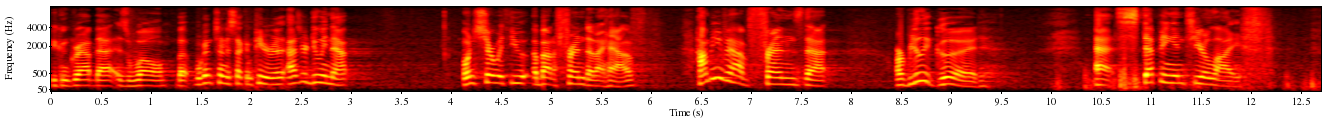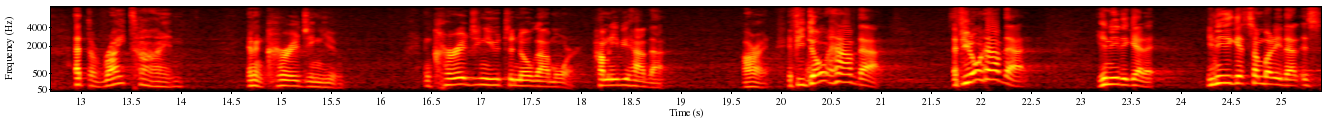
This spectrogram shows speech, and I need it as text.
You can grab that as well. But we're going to turn to 2 Peter. As you're doing that, I want to share with you about a friend that I have. How many of you have friends that are really good at stepping into your life at the right time and encouraging you? Encouraging you to know God more. How many of you have that? All right. If you don't have that, if you don't have that, you need to get it. You need to get somebody that is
